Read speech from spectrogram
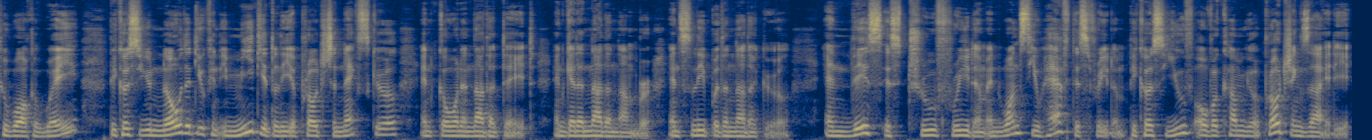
to walk away because you know that you can immediately approach the next girl and go on another date and get another number and sleep with another girl. And this is true freedom. And once you have this freedom, because you've overcome your approach anxiety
